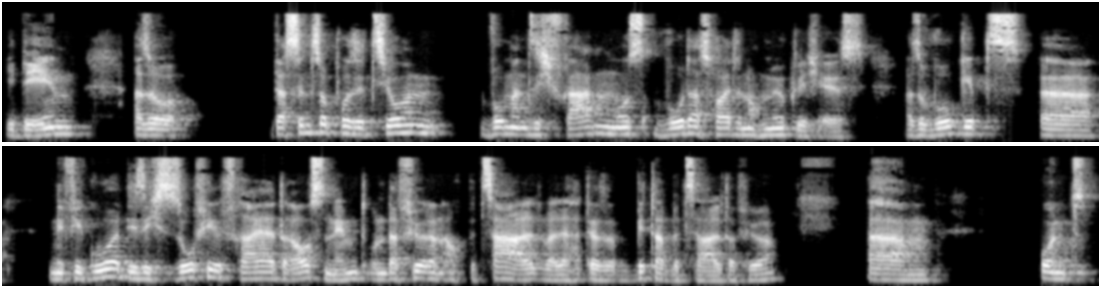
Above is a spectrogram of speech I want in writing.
Ideen. Also das sind so Positionen, wo man sich fragen muss, wo das heute noch möglich ist. Also wo gibt's äh, eine Figur, die sich so viel Freiheit rausnimmt und dafür dann auch bezahlt, weil er hat ja so bitter bezahlt dafür. Ähm, und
